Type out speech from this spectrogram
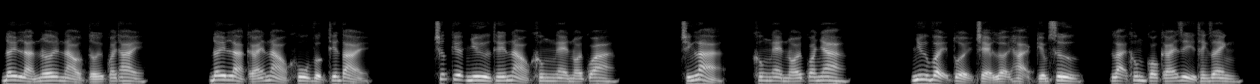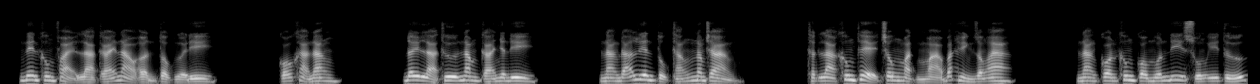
đây là nơi nào tới quái thai? Đây là cái nào khu vực thiên tài? Trước kia như thế nào không nghe nói qua? Chính là, không nghe nói qua nha. Như vậy tuổi trẻ lợi hại kiếm sư, lại không có cái gì thanh danh, nên không phải là cái nào ẩn tộc người đi. Có khả năng. Đây là thư năm cá nhân đi. Nàng đã liên tục thắng năm chàng. Thật là không thể trông mặt mà bắt hình dòng A. Nàng còn không có muốn đi xuống ý tứ,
